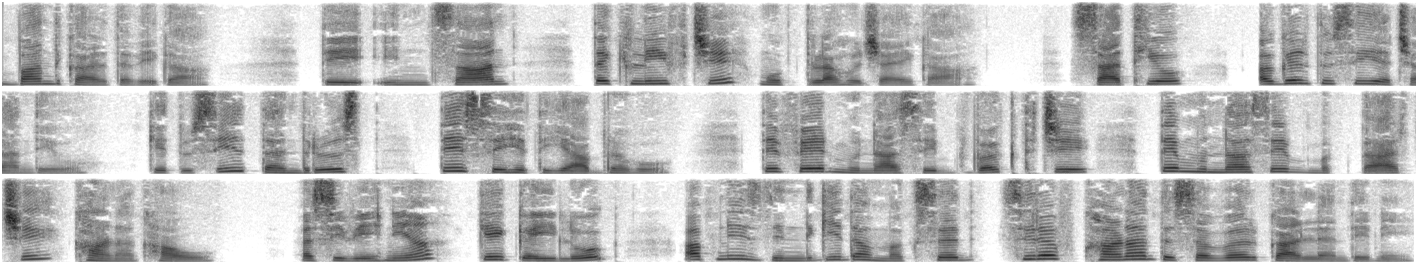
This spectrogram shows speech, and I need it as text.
ਬੰਦ ਕਰ ਦੇਵੇਗਾ। ਤੇ ਇਨਸਾਨ ਤਕਲੀਫ 'ਚ ਮੁਬਤਲਾ ਹੋ ਜਾਏਗਾ। ਸਾਥੀਓ, ਅਗਰ ਤੁਸੀਂ ਇਹ ਚਾਹੁੰਦੇ ਹੋ ਕਿ ਤੁਸੀਂ ਤੰਦਰੁਸਤ ਤੇ ਸਿਹਤਯਾਬ ਰਹੋ, ਤੇ ਫਿਰ ਮੁਨਾਸਿਬ ਵਕਤ 'ਚ ਤੇ ਮੁਨਾਸਿਬ ਮਕਦਾਰ 'ਚ ਖਾਣਾ ਖਾਓ। ਅਸੀਂ ਵੇਖਨੀਆ ਕਿ ਕਈ ਲੋਕ ਆਪਣੀ ਜ਼ਿੰਦਗੀ ਦਾ ਮਕਸਦ ਸਿਰਫ ਖਾਣਾ ਤਸਵਰ ਕਰ ਲੈਂਦੇ ਨੇ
